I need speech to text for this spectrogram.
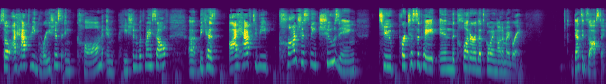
So I have to be gracious and calm and patient with myself uh, because I have to be consciously choosing to participate in the clutter that's going on in my brain. That's exhausting.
